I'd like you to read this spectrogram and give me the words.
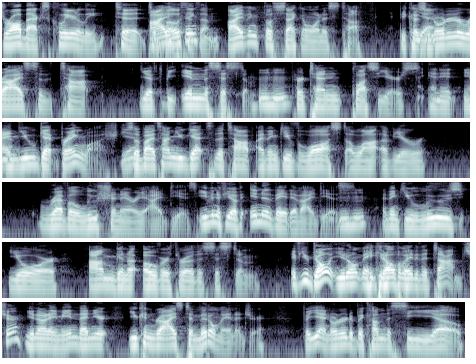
drawbacks clearly to, to I both think, of them I think the second one is tough because in order to rise to the top, you have to be in the system for 10 plus years. and it yeah. And you get brainwashed. Yeah. So by the time you get to the top, I think you've lost a lot of your revolutionary ideas. Even if you have innovative ideas, Mm-hmm. I think you lose your I'm going to overthrow the system. If you don't, you don't make it all the way to the top. Sure. You know what I mean? Then you're you can rise to middle manager. But yeah, in order to become the CEO,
